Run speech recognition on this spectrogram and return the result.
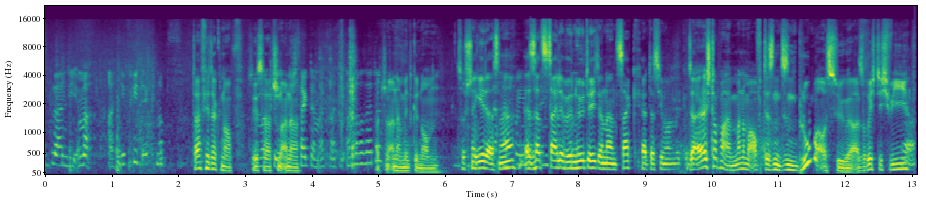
Schubladen, die immer. Ah, hier fehlt der Knopf. Da fehlt der Knopf. Siehst du, hat Okay, schon einer, hat schon einer mitgenommen. So schnell geht das, ne? Ersatzteile benötigt und dann zack, hat das jemand mitgebracht. Da, äh, stopp mal, mach noch mal auf. Das sind, das sind Blumenauszüge. Also richtig wie, Ja.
